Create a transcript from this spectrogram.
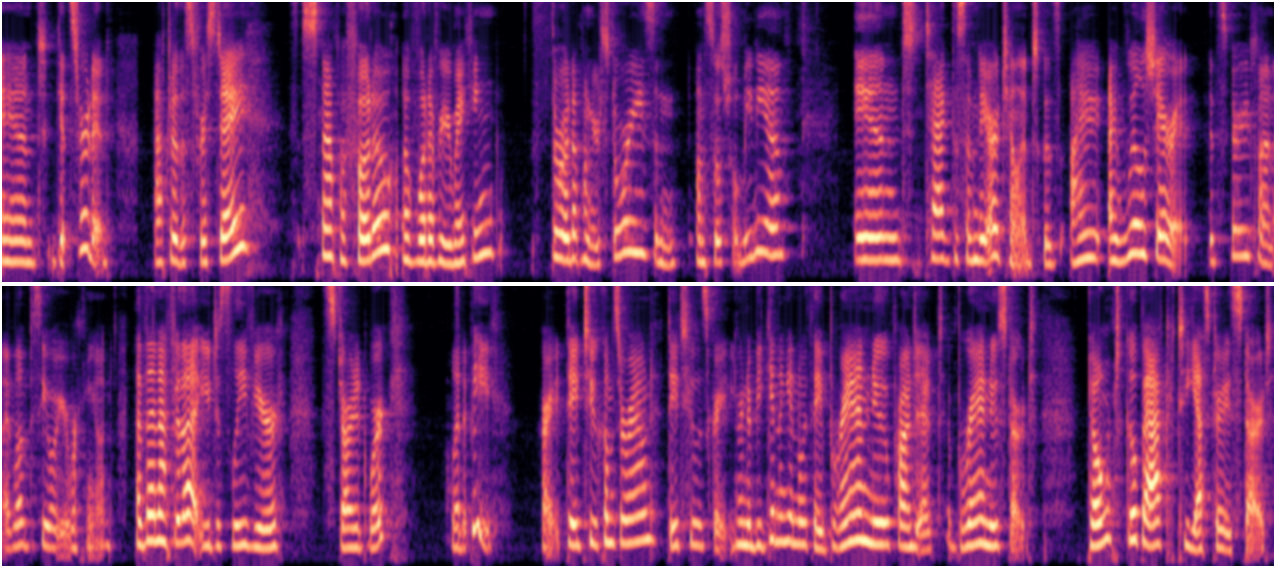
and get started. After this first day, snap a photo of whatever you're making throw it up on your stories and on social media and tag the 7 day art challenge because I, I will share it. It's very fun. I'd love to see what you're working on. And then after that, you just leave your started work, let it be. All right, day two comes around. Day two is great. You're going to begin again with a brand new project, a brand new start. Don't go back to yesterday's start.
